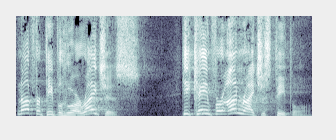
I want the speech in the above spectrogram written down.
not for people who are righteous. He came for unrighteous people.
